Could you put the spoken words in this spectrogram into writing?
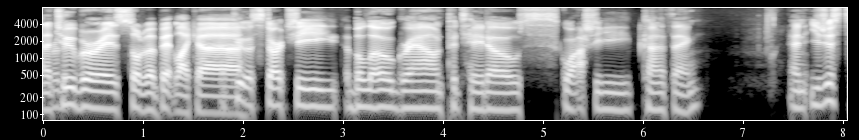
And a tuber is sort of a bit like a, a starchy, below ground potato, squashy kind of thing. And you just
